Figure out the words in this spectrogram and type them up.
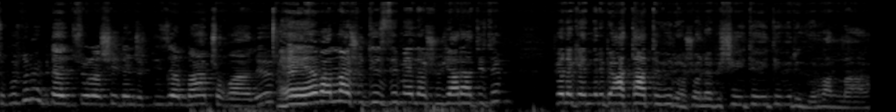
süpürdüm mü bir de şöyle şeyden önce dizem daha çok ağrıyor. He vallahi şu dizim hele şu yara dizim. Şöyle kendini bir atı atı veriyor. Şöyle bir şey de veriyor vallahi.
